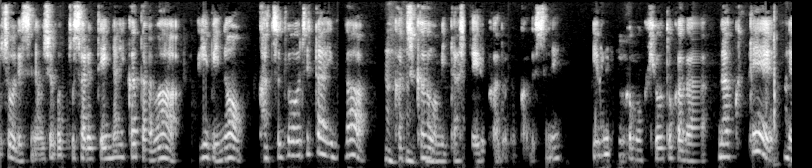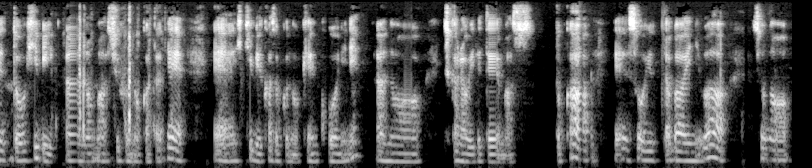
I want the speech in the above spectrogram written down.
そうですね、お仕事されていない方は、日々の活動自体が価値観を満たしているかどうかですね。夢とか目標とかがなくて、えっと、日々、あの、まあ、主婦の方で、えー、日々家族の健康にね、あの、力を入れていますとか、えー、そういった場合には、その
